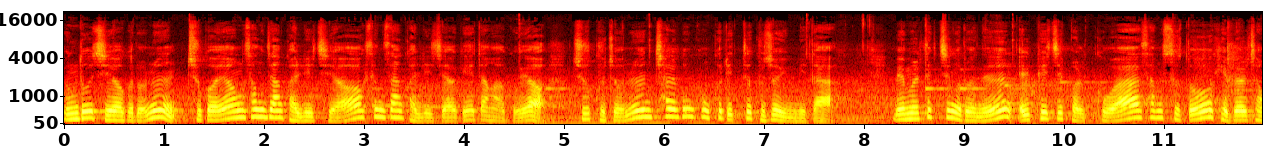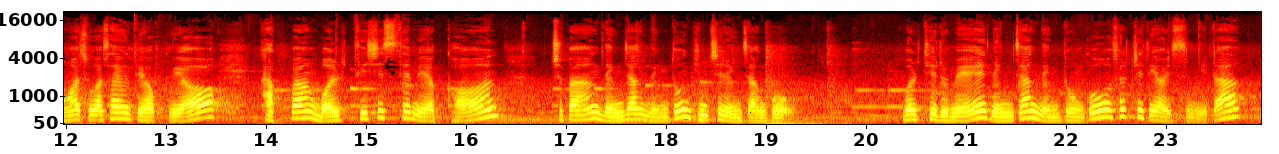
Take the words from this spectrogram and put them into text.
용도 지역으로는 주거형 성장관리지역, 생산관리지역에 해당하고요. 주 구조는 철근 콘크리트 구조입니다. 매물 특징으로는 LPG 벌크와 상수도 개별 정화조가 사용되었고요. 각방 멀티 시스템 에어컨, 주방 냉장 냉동 김치 냉장고, 멀티룸에 냉장 냉동고 설치되어 있습니다.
